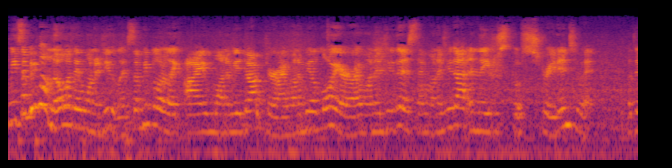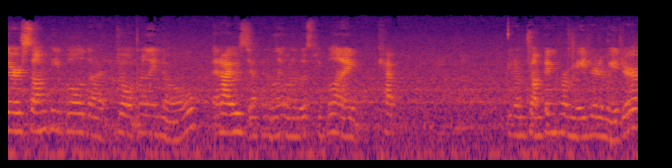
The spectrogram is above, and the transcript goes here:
I mean, some people know what they want to do. Like, some people are like, I want to be a doctor, I want to be a lawyer, I want to do this, I want to do that, and they just go straight into it. But there are some people that don't really know, and I was definitely one of those people, and I kept, you know, jumping from major to major.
